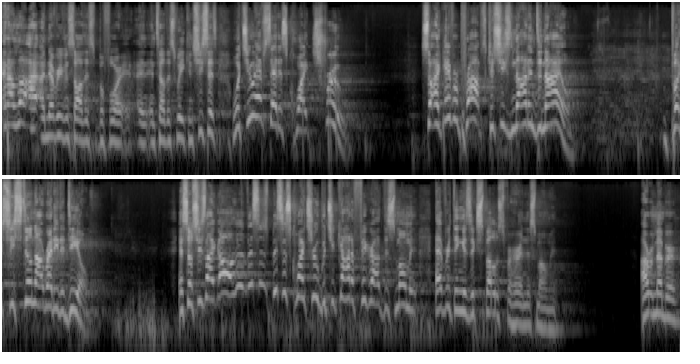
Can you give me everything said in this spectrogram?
And I love, I, I never even saw this before until this week. And she says, What you have said is quite true. So I gave her props because she's not in denial but she's still not ready to deal. And so she's like, oh, this is, this is quite true, but you gotta figure out this moment. Everything is exposed for her in this moment. I remember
